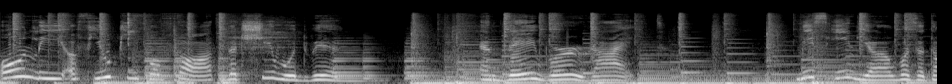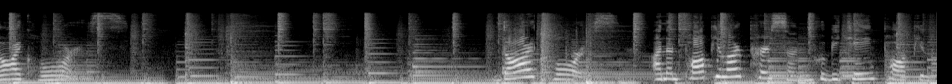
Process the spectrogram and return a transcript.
Only a few people thought that she would win. And they were right. Miss India was a dark horse. Dark horse, an unpopular person who became popular.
